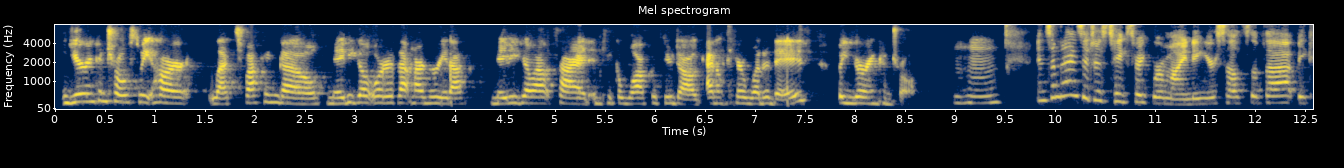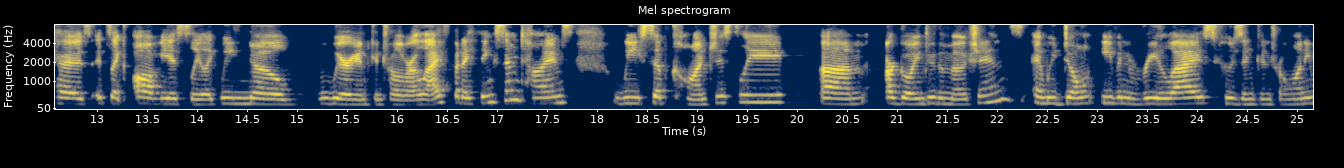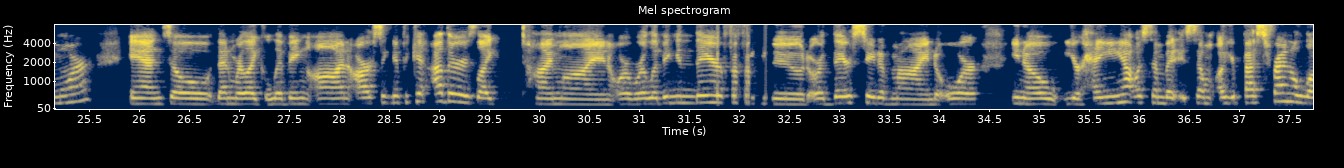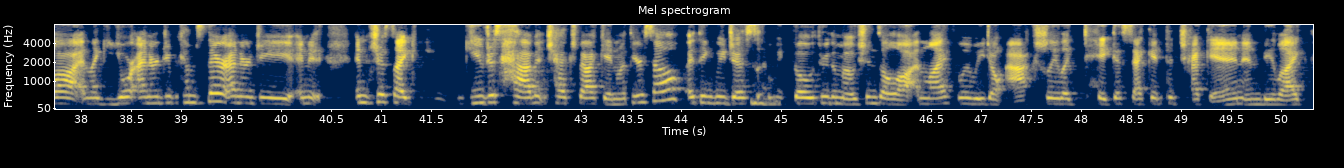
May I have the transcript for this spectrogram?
you're in control, sweetheart. Let's fucking go. Maybe go order that margarita. Maybe go outside and take a walk with your dog. I don't care what it is, but you're in control. Mm-hmm. And sometimes it just takes like reminding yourselves of that because it's like obviously like we know we're in control of our life, but I think sometimes we subconsciously um, are going through the motions and we don't even realize who's in control anymore. And so then we're like living on our significant others, like timeline or we're living in their mood or their state of mind or you know you're hanging out with somebody some uh, your best friend a lot and like your energy becomes their energy and it and just like you just haven't checked back in with yourself i think we just mm-hmm. we go through the motions a lot in life when we don't actually like take a second to check in and be like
